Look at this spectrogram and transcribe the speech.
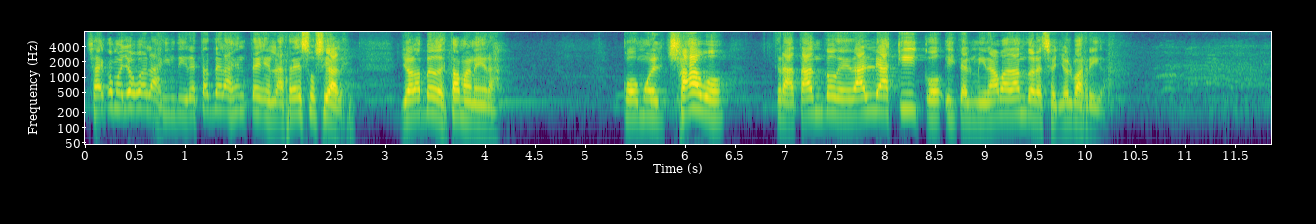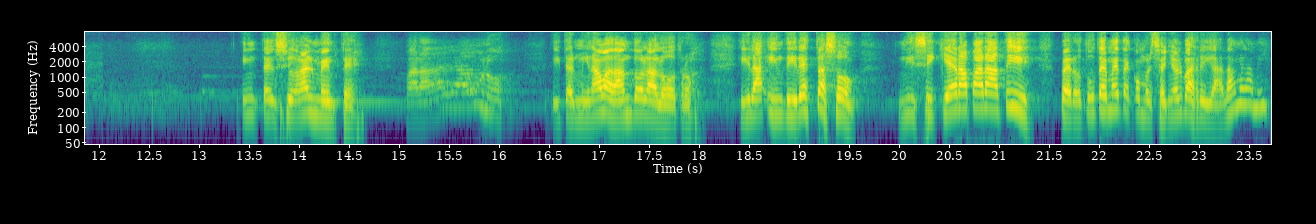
¿Sabe cómo yo veo las indirectas de la gente en las redes sociales? Yo las veo de esta manera. Como el chavo tratando de darle a Kiko y terminaba dándole al señor Barriga intencionalmente para darle a uno y terminaba dándole al otro. Y las indirectas son, ni siquiera para ti, pero tú te metes como el señor Barriga, dámela a mí.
